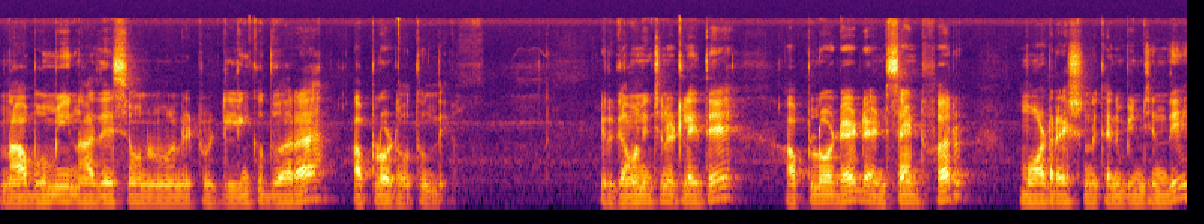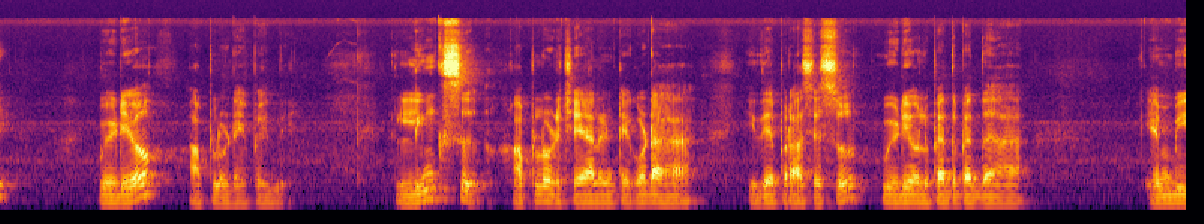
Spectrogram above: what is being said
నా భూమి నా దేశం అనేటువంటి లింక్ ద్వారా అప్లోడ్ అవుతుంది. మీరు గమనించినట్లయితే uploaded and sent for moderation కనిపించింది. వీడియో అప్లోడ్ అయిపోయింది. లింక్స్ అప్లోడ్ చేయాలంటే కూడా ఇదే ప్రాసెస్ వీడియోలు పెద్ద పెద్ద ఎంబీ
